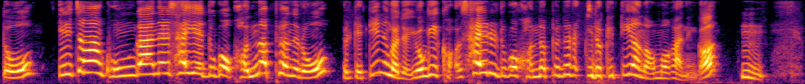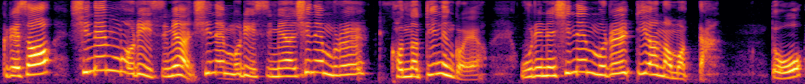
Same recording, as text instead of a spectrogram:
또 일정한 공간을 사이에 두고 건너편으로 이렇게 뛰는 거죠. 여기 사이를 두고 건너편으로 이렇게 뛰어 넘어가는 것. 음. 그래서 시냇물이 있으면 시냇물이 있으면 시냇물을 건너뛰는 거예요. 우리는 시냇물을 뛰어넘었다. 또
